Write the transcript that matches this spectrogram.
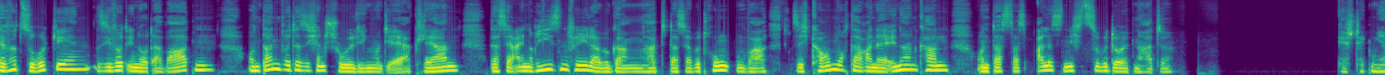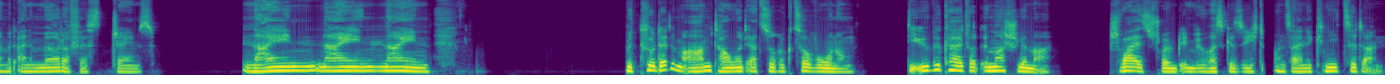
Er wird zurückgehen, sie wird ihn dort erwarten, und dann wird er sich entschuldigen und ihr erklären, dass er einen Riesenfehler begangen hat, dass er betrunken war, sich kaum noch daran erinnern kann und dass das alles nichts zu bedeuten hatte. Wir stecken hier mit einem Mörder fest, James. Nein, nein, nein. Mit Claudette im Arm taumelt er zurück zur Wohnung. Die Übelkeit wird immer schlimmer. Schweiß strömt ihm übers Gesicht und seine Knie zittern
